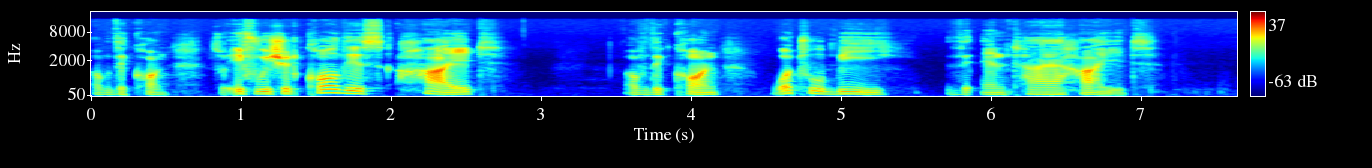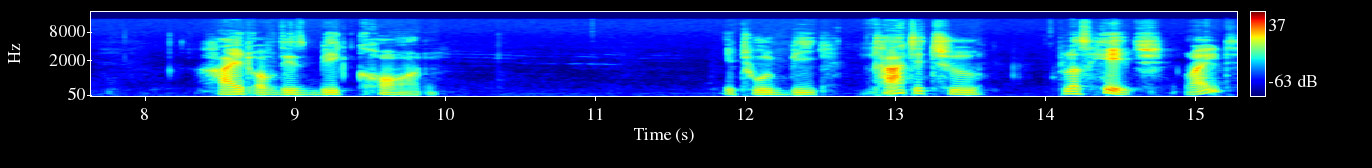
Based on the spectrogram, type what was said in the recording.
of the cone. So if we should call this height of the cone, what will be the entire height? Height of this big cone. It will be 32 plus h, right?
